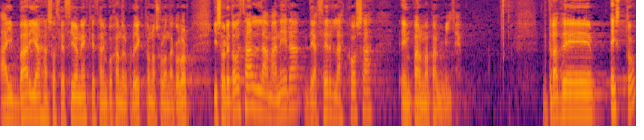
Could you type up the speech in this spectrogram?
hay varias asociaciones que están empujando el proyecto, no solo Onda Color, y sobre todo está la manera de hacer las cosas en palma palmilla. Detrás de esto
